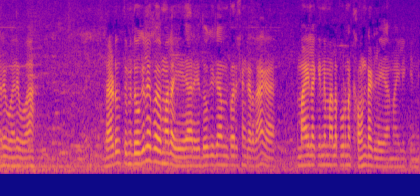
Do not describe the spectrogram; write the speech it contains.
अरे वा अरे वा. लाडू तुम्ही दोघेले प- मला हे अरे दोघे जाम परेशान करता हा का? माईला किन्ने मला पूर्ण खाऊन टाकले या माईला किन्ने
